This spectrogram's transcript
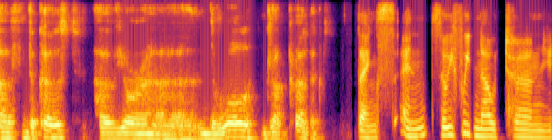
of the cost of your uh, the whole drug product. Thanks. And so if we now turn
